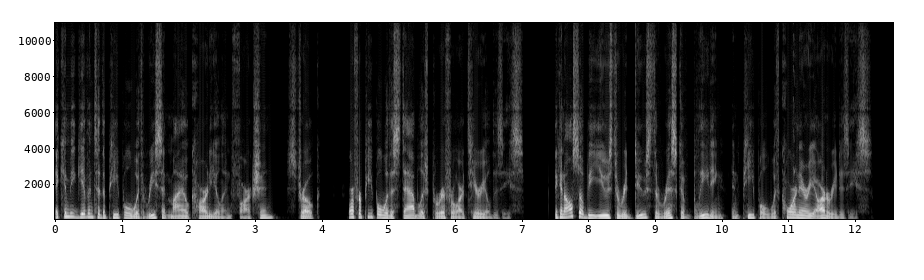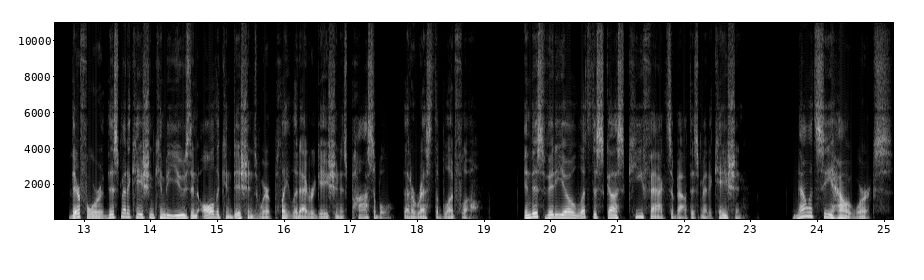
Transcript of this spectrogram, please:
It can be given to the people with recent myocardial infarction, stroke, or for people with established peripheral arterial disease. It can also be used to reduce the risk of bleeding in people with coronary artery disease. Therefore, this medication can be used in all the conditions where platelet aggregation is possible that arrest the blood flow. In this video, let's discuss key facts about this medication. Now let's see how it works.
